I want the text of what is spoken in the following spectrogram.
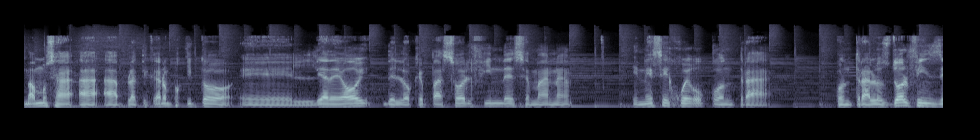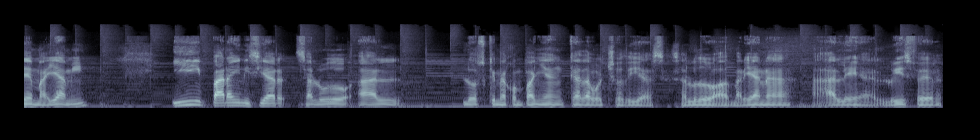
vamos a, a, platicar un poquito eh, el día de hoy de lo que pasó el fin de semana en ese juego contra, contra los Dolphins de Miami. Y para iniciar, saludo a los que me acompañan cada ocho días. Saludo a Mariana, a Ale, a Luis Fer,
